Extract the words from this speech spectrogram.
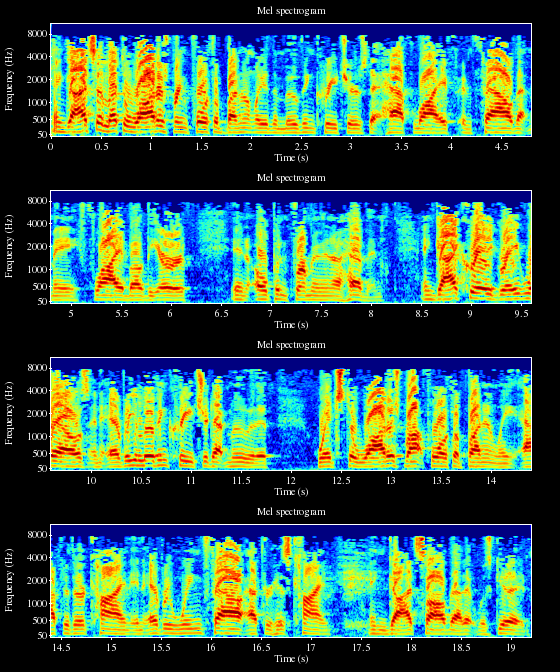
And God said, Let the waters bring forth abundantly the moving creatures that have life, and fowl that may fly above the earth in open firmament of heaven. And God created great whales and every living creature that moveth, which the waters brought forth abundantly after their kind, and every winged fowl after his kind. And God saw that it was good.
